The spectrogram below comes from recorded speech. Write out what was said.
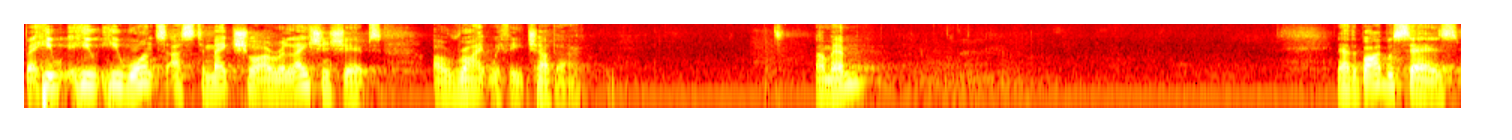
But He, he, he wants us to make sure our relationships are right with each other. Amen. Now, the Bible says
